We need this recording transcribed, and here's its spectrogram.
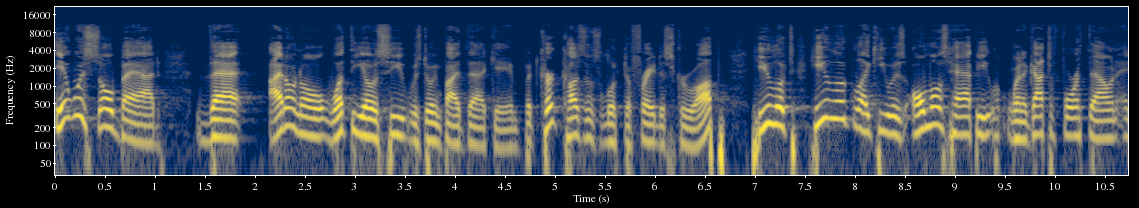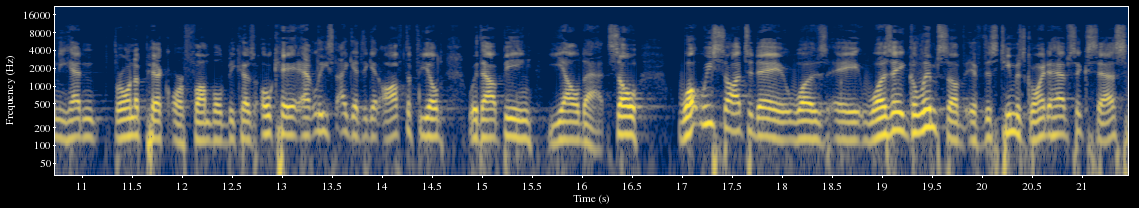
It was so bad that I don't know what the OC was doing by that game, but Kirk Cousins looked afraid to screw up. He looked he looked like he was almost happy when it got to fourth down and he hadn't thrown a pick or fumbled because okay, at least I get to get off the field without being yelled at. So what we saw today was a was a glimpse of if this team is going to have success,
